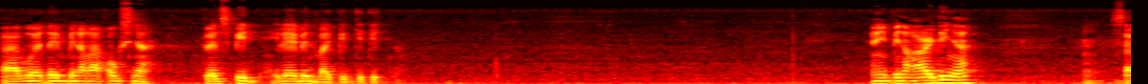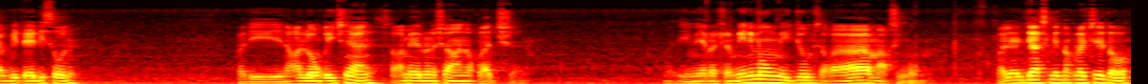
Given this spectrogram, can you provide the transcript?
Bago ito yung pinaka cogs niya. 12 speed, 11 by 50 teeth. Yan yung pinaka-RD niya. Sagmit Edison. Pwede naka long cage na yan. Saka meron na siyang ano, clutch. Pwede meron siyang minimum, medium, saka maximum. Pwede adjustment ng clutch nito.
